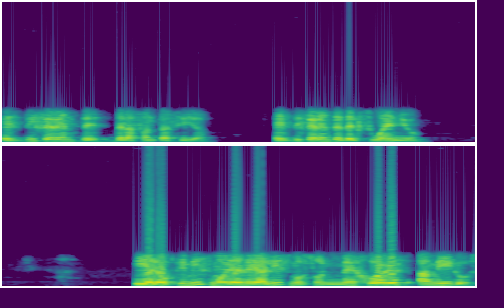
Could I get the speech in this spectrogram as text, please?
es diferente de la fantasía, es diferente del sueño, y el optimismo y el realismo son mejores amigos.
